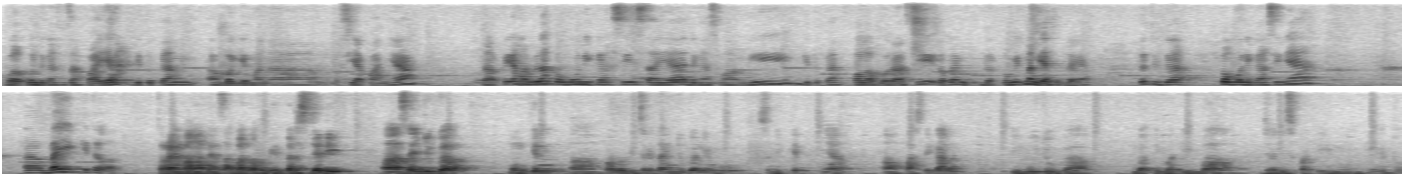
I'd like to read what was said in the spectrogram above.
walaupun dengan susah payah gitu kan uh, bagaimana persiapannya. Tapi alhamdulillah komunikasi saya dengan suami gitu kan kolaborasi udah komitmen ya sudah ya. Itu juga komunikasinya uh, baik gitu loh. Keren banget ya sahabat orbiters. Jadi uh, saya juga mungkin uh, perlu diceritain juga nih bu sedikitnya uh, pastikan ibu juga nggak tiba-tiba jadi seperti ini hmm. gitu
